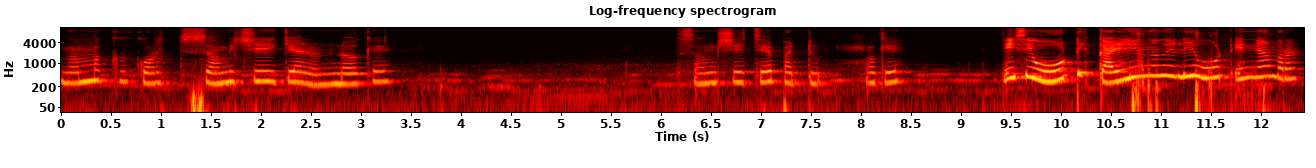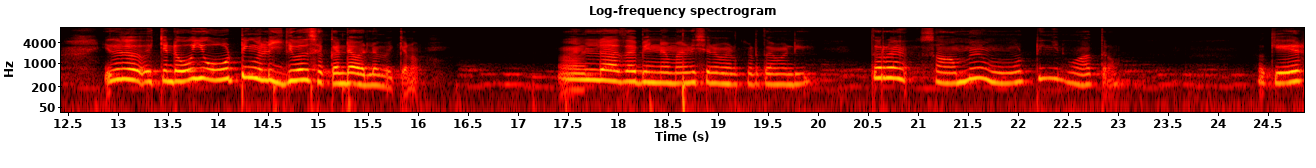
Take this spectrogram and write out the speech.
നമുക്ക് കുറച്ച് സംശയിക്കാനുണ്ട് ഓക്കെ? സംശയിച്ചേ പറ്റൂ ഓക്കെ? കേസ് ഈ വോട്ടിങ് ഈ വോട്ട് ഞാൻ പറ ഇത് വെക്കണ്ട. ഓ ഈ വോട്ടിങ് വല്ല ഇരുപത് സെക്കൻഡോ വല്ലതും വെക്കണം. അല്ലാതെ പിന്നെ മനുഷ്യനെ മെനക്കെടുത്താൻ വേണ്ടി ഇത്ര സമയം വോട്ടിങ്ങിന് മാത്രം. Okay?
